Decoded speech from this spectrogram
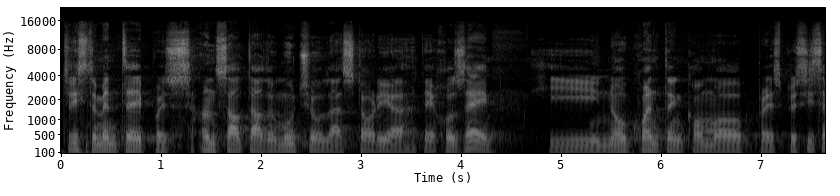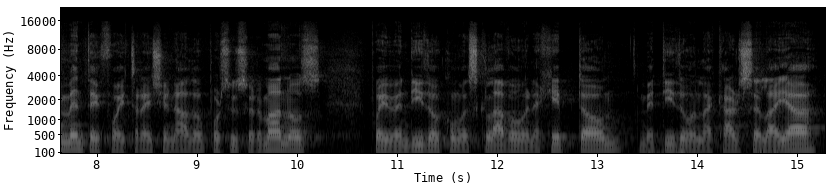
tristemente pues han saltado mucho la historia de José y no cuenten cómo pues, precisamente fue traicionado por sus hermanos, fue vendido como esclavo en Egipto, metido en la cárcel allá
